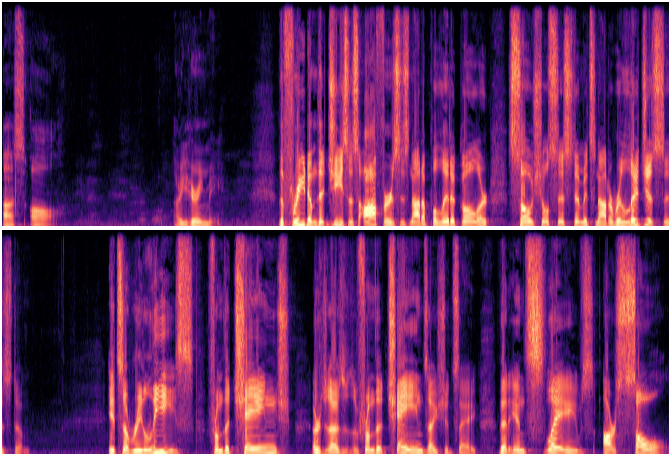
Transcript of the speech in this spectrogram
us all. Are you hearing me? The freedom that Jesus offers is not a political or social system, it's not a religious system. It's a release from the change or uh, from the chains, I should say, that enslaves our soul,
